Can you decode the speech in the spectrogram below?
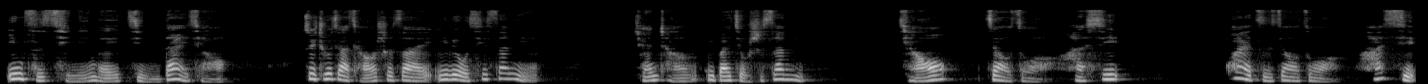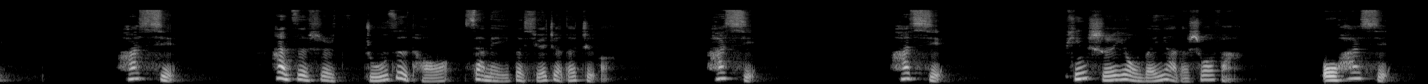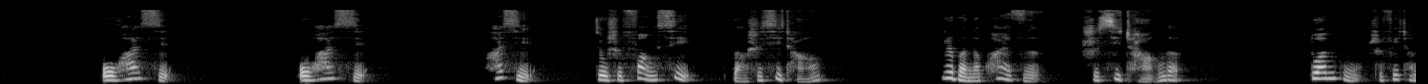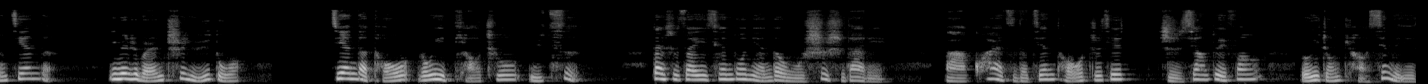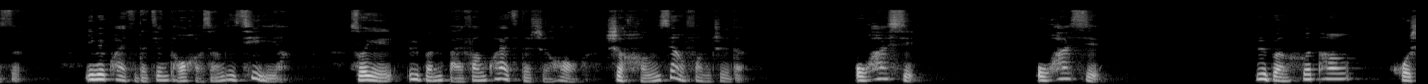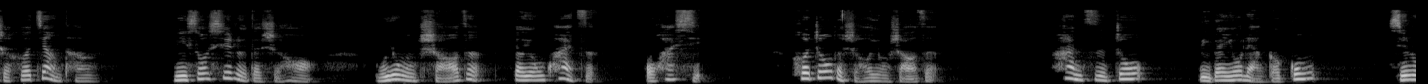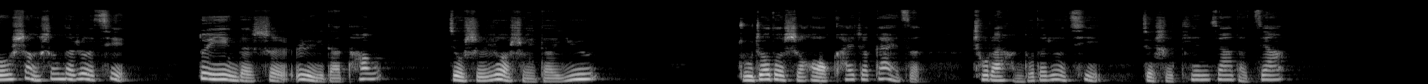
因此起名为锦带桥。最初架桥是在一六七三年，全长一百九十三米。桥叫做哈西，筷子叫做哈西，哈西。汉字是竹字头下面一个学者的者，哈西，哈西。平时用文雅的说法，おはし、おはし、おはし、はし就是放细，表示细长。日本的筷子是细长的，端部是非常尖的，因为日本人吃鱼多， 尖的头容易挑出鱼刺。但是在一千多年的武士时代里，把筷子的尖头直接。指向对方有一种挑衅的意思，因为筷子的尖头好像利器一样，所以日本摆放筷子的时候是横向放置的。おはし，おはし。日本喝汤或是喝酱汤、米索西鲁的时候， 不用勺子，要用筷子。おはし。喝粥的时候用勺子。汉字粥。里边有两个宫，形容上升的热气，对应的是日语的汤，就是热水的 u。煮粥的时候开着盖子，出来很多的热气，就是添加的加，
